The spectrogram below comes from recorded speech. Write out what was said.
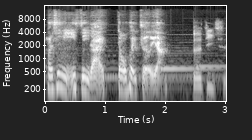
还是你一直以来都会这样？这是第一次，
